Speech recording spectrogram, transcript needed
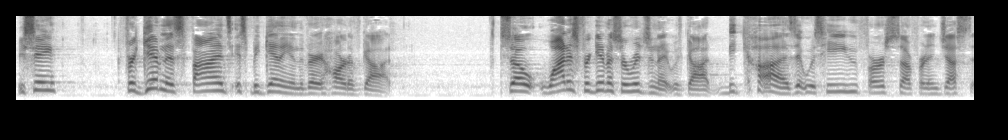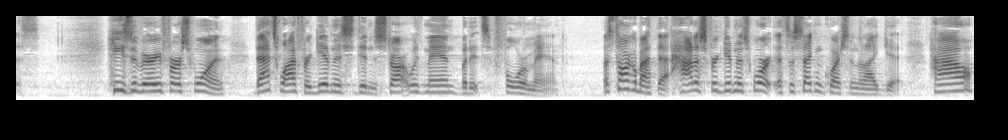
You see, forgiveness finds its beginning in the very heart of God. So, why does forgiveness originate with God? Because it was He who first suffered injustice. He's the very first one. That's why forgiveness didn't start with man, but it's for man. Let's talk about that. How does forgiveness work? That's the second question that I get. How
